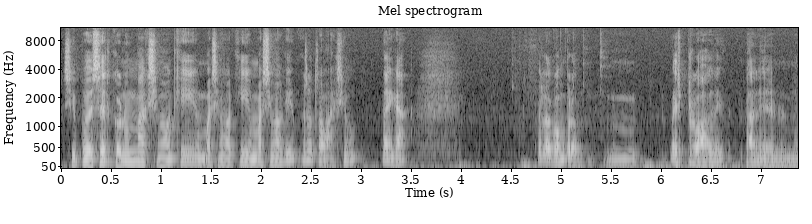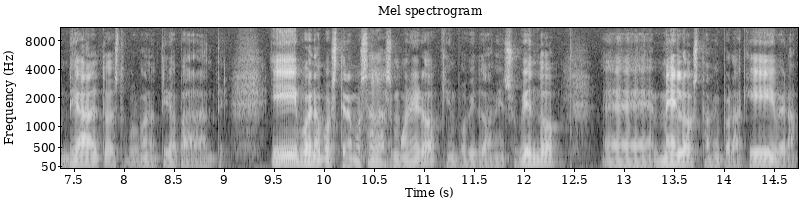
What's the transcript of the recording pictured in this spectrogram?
si puede ser, con un máximo aquí, un máximo aquí, un máximo aquí, pues otro máximo. Venga, pues lo compro. Es probable, ¿vale? El Mundial, todo esto, pues bueno, tira para adelante. Y bueno, pues tenemos a las Monero, aquí un poquito también subiendo, eh, Melos también por aquí, bueno,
